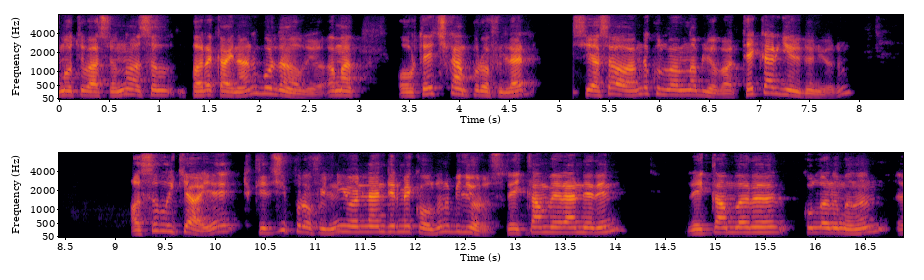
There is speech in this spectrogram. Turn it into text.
motivasyonunu, asıl para kaynağını buradan alıyor. Ama ortaya çıkan profiller siyasal alanda kullanılabiliyor. Ben tekrar geri dönüyorum. Asıl hikaye tüketici profilini yönlendirmek olduğunu biliyoruz. Reklam verenlerin reklamların kullanımının e,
